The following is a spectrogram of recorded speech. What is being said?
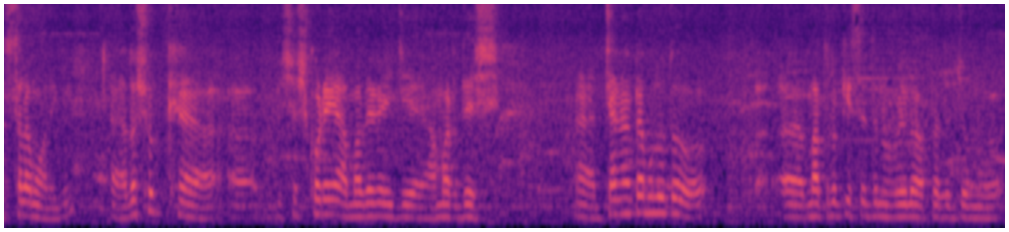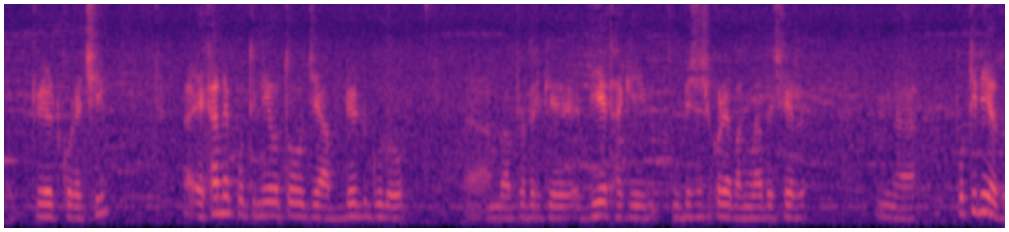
আসসালামু আলাইকুম। দর্শক বিশেষ করে আমাদের এই যে আমার দেশ চ্যানেলটা মূলত মাত্র কিছুদিন হইল আপনাদের জন্য ক্রিয়েট করেছি। এখানে প্রতিনিয়ত যে আপডেটগুলো আমরা আপনাদেরকে দিয়ে থাকি, বিশেষ করে বাংলাদেশের প্রতিনিয়ত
